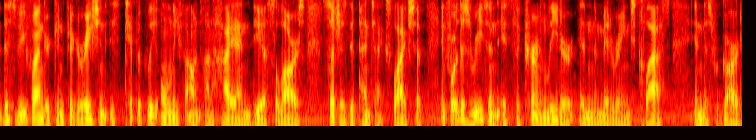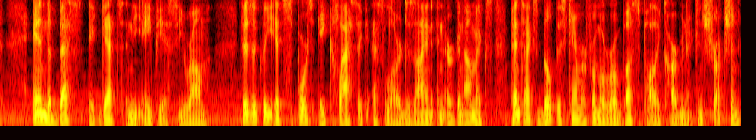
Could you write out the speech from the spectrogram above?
This viewfinder configuration is typically only found on high-end DSLRs, such as the Pentax flagship, and for this reason, it's the current leader in the mid-range class in this regard, and the best it gets in the APS-C realm. Physically, it sports a classic SLR design and ergonomics. Pentax built this camera from a robust polycarbonate construction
